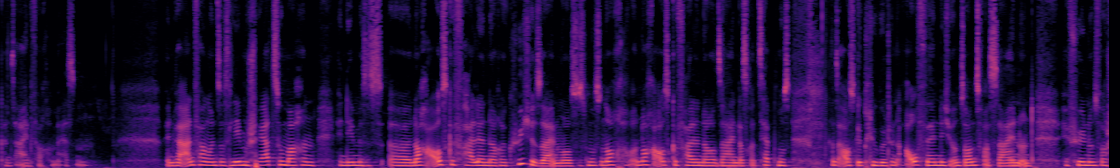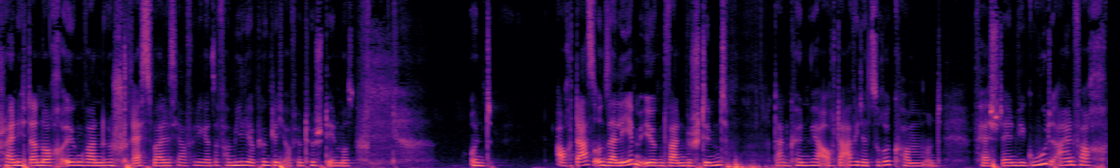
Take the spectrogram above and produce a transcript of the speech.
ganz einfachem Essen. Wenn wir anfangen, uns das Leben schwer zu machen, indem es äh, noch ausgefallenere Küche sein muss, es muss noch, noch ausgefallener sein, das Rezept muss ganz ausgeklügelt und aufwendig und sonst was sein und wir fühlen uns wahrscheinlich dann noch irgendwann gestresst, weil es ja für die ganze Familie pünktlich auf dem Tisch stehen muss. Und auch das unser Leben irgendwann bestimmt, dann können wir auch da wieder zurückkommen und feststellen, wie gut einfach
